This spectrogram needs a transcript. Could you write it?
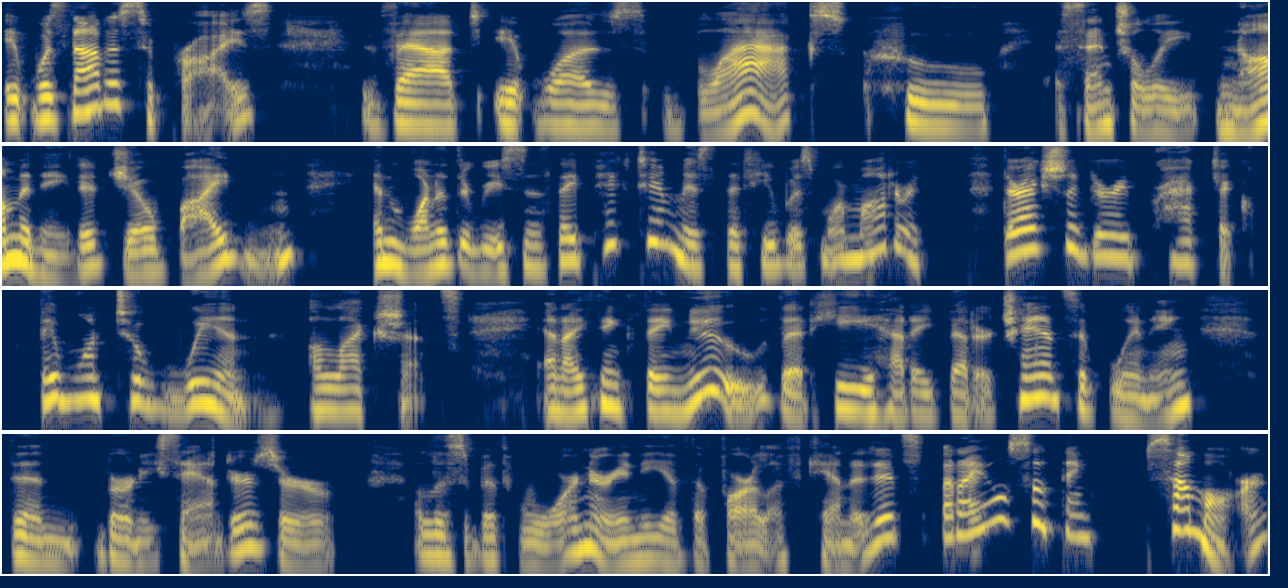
it was not a surprise that it was Blacks who essentially nominated Joe Biden and one of the reasons they picked him is that he was more moderate. They're actually very practical. They want to win elections. And I think they knew that he had a better chance of winning than Bernie Sanders or Elizabeth Warren or any of the far left candidates. But I also think some are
